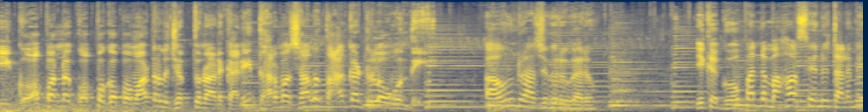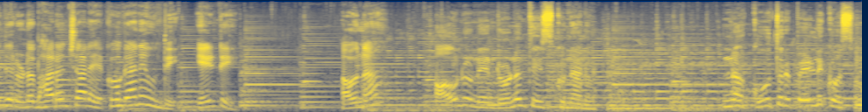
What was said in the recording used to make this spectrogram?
ఈ గోపన్న గొప్ప గొప్ప మాటలు చెప్తున్నాడు కానీ ధర్మశాల తాకట్టులో ఉంది. అవును రాజగురు గారు. ఇక గోపన్న మహాసేను తల మీద రుణభారం చాలా ఎక్కువగానే ఉంది. ఏంటి? అవునా? అవును నేను రుణం తీసుకున్నాను. నా కూతురు పెళ్ళి కోసం.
